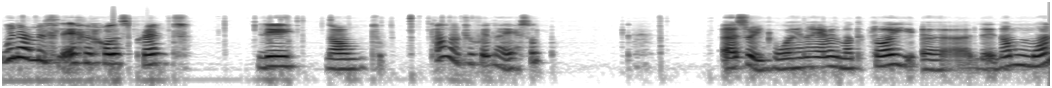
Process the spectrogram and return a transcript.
ونعمل في الآخر خالص print ل num 2 تعالوا نشوف إيه اللي هيحصل. آه sorry هو هنا هيعمل multiply آه ل num 1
